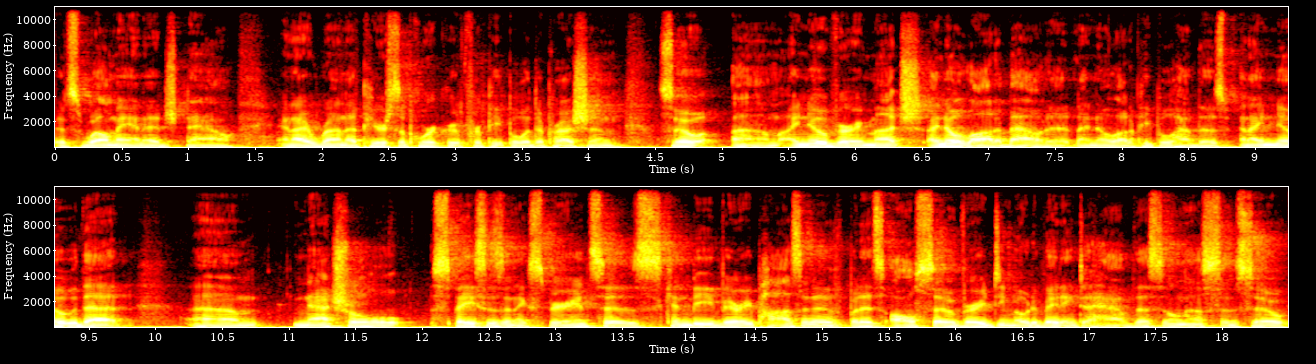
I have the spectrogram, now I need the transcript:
it's well managed now, and I run a peer support group for people with depression. So um, I know very much, I know a lot about it, and I know a lot of people have those, and I know that um, natural spaces and experiences can be very positive, but it's also very demotivating to have this illness. And so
